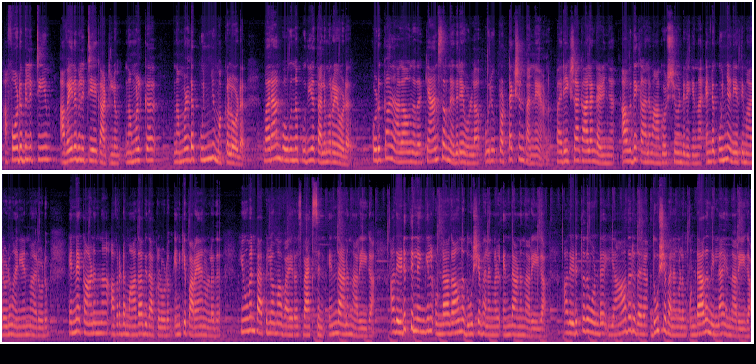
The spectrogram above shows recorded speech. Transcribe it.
അഫോർഡബിലിറ്റിയും അവൈലബിലിറ്റിയെക്കാട്ടിലും നമ്മൾക്ക് നമ്മളുടെ കുഞ്ഞു മക്കളോട് വരാൻ പോകുന്ന പുതിയ തലമുറയോട് കൊടുക്കാനാകാവുന്നത് ക്യാൻസറിനെതിരെയുള്ള ഒരു പ്രൊട്ടക്ഷൻ തന്നെയാണ്. പരീക്ഷാകാലം കഴിഞ്ഞ് അവധിക്കാലം ആഘോഷിച്ചുകൊണ്ടിരിക്കുന്ന എന്റെ കുഞ്ഞനിയത്തിമാരോടും അനിയന്മാരോടും എന്നെ കാണുന്ന അവരുടെ മാതാപിതാക്കളോടും എനിക്ക് പറയാനുള്ളത് ഹ്യൂമൻ പാപ്പിലോമ വൈറസ് വാക്സിൻ എന്താണെന്ന് അറിയുക അതെടുത്തില്ലെങ്കിൽ ഉണ്ടാകാവുന്ന ദൂഷ്യഫലങ്ങൾ എന്താണെന്ന് അറിയുക അതെടുത്തതുകൊണ്ട് യാതൊരു തര ദൂഷ്യഫലങ്ങളും ഉണ്ടാകുന്നില്ല എന്നറിയുക.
